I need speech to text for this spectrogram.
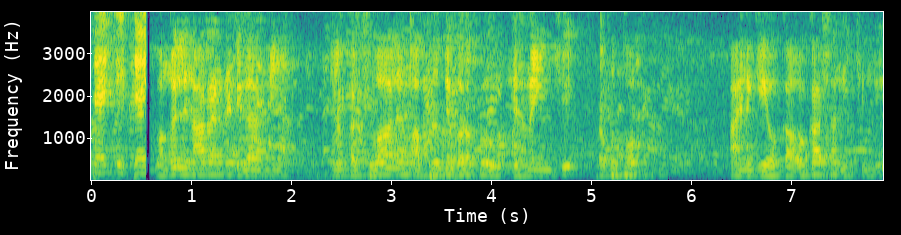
thank you thank Vangalli Narayana Reddy గారిని యొక్క శివాలయం అభివృద్ధి కొరకు నిర్ణయించి ప్రభుత్వం ఆయనకి ఒక అవకాశాన్ని ఇచ్చింది.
